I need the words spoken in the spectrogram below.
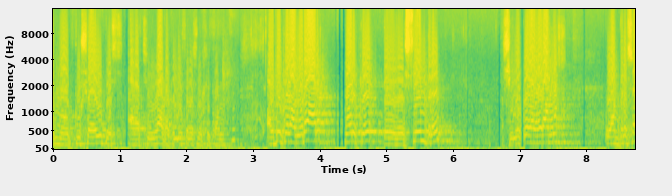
como puse ahí, pues a la chingada, como dicen los mexicanos. Hay que colaborar porque eh, siempre si no colaboramos, la empresa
